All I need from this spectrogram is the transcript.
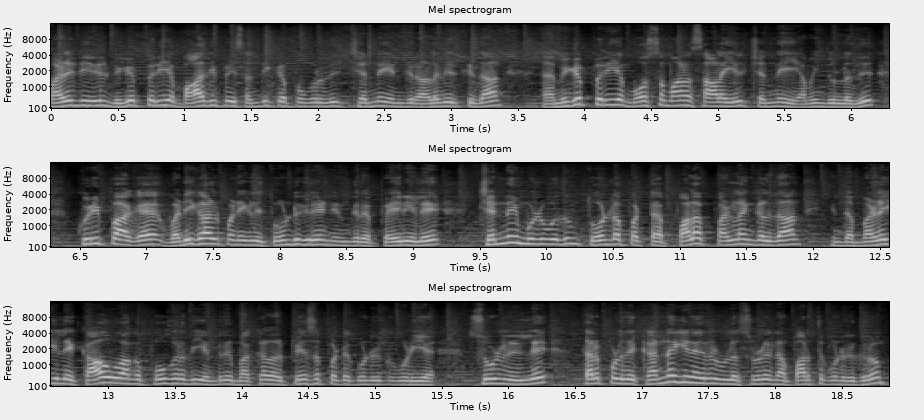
மழைநீரில் மிகப்பெரிய பாதிப்பை சந்திக்கப் போகிறது சென்னை என்கிற அளவிற்கு தான். மிகப்பெரிய மோசமான சாலையில் சென்னை அமைந்துள்ளது. குறிப்பாக வடிகால் பணிகளை தோண்டுகிறேன் என்கிற பெயரிலே சென்னை முழுவதும் தோண்டப்பட்ட பல பள்ளங்கள் தான் இந்த மழையிலே காவு வாங்க போகிறது என்று மக்களால் பேசப்பட்டு கொண்டிருக்கக்கூடிய சூழலிலே தற்பொழுது கண்ணகி நகரில் உள்ள சூழலை நாம் பார்த்து கொண்டிருக்கிறோம்.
